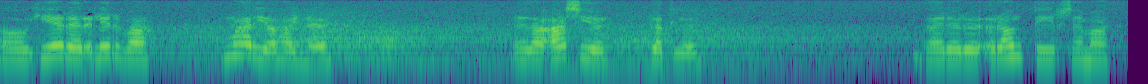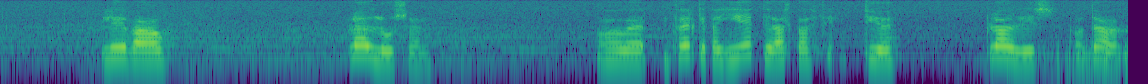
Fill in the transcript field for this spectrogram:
og hér er lirfa maríuhænu eða asíubjallu. Þær eru rándýr sem að lifa á blaðlúsum og uh, þær geta getið alltaf 50 blaðlýs á dag.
